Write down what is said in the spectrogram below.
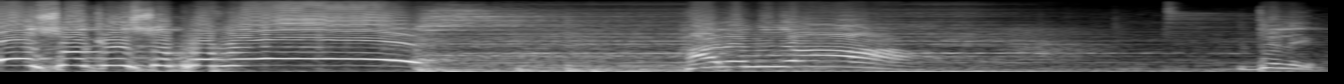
యేసుక్రీస్తు ప్రభువే. హల్లెలూయా. దిలీప్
